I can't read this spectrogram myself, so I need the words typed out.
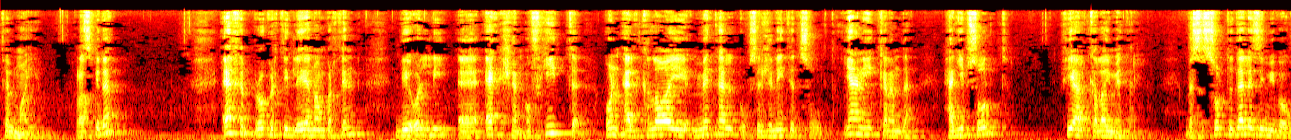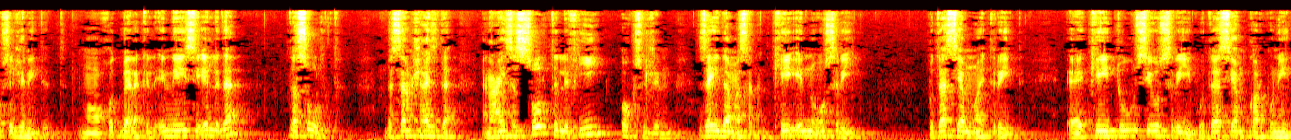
في المية. خلاص كده؟ آخر property اللي هي number 10 بيقول لي action of heat on alkali metal oxygenated salt يعني إيه الكلام ده؟ هجيب salt فيه alkali metal بس ال salt ده لازم يبقى oxygenated ما هو خد بالك ال NaCl ده ده salt بس أنا مش عايز ده. أنا عايز ال salt اللي فيه اكسجين زي ده مثلا KNO3 بوتاسيوم nitrate K2CO3 بوتاسيوم كربونات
